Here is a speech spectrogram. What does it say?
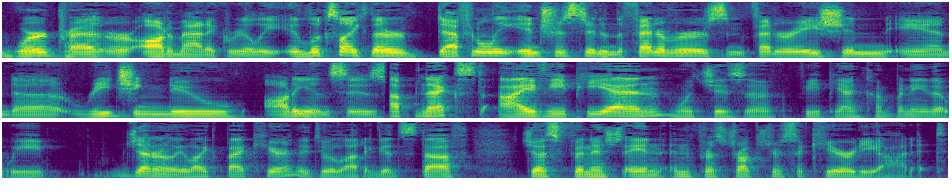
WordPress or Automattic really. It looks like they're definitely interested in the Fediverse and Federation and uh, reaching new audiences. Up next, IVPN, which is a VPN company that we generally like back here. They do a lot of good stuff. Just finished an infrastructure security audit.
